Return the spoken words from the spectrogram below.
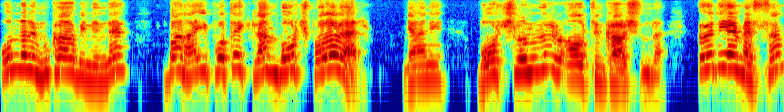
Onların mukabilinde bana ipotekle borç para ver. Yani borçlanılır altın karşında. Ödeyemezsem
